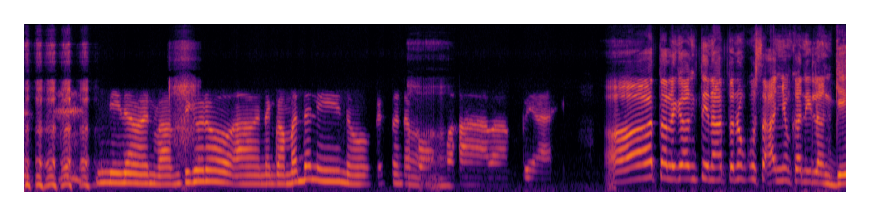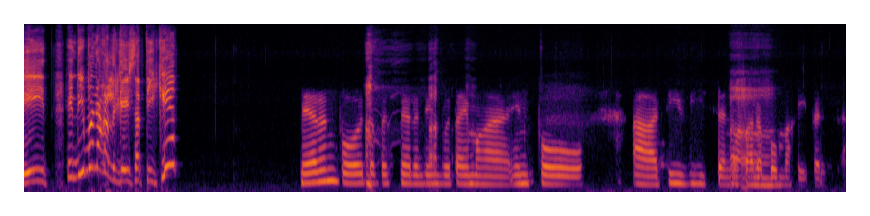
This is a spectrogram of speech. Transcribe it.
Hindi naman, ma'am. Siguro ah, nagmamadali, no? Gusto na pong Oo. makabiyahe. Ah, talagang tinatanong ko saan yung kanilang gate. Hindi ba nakalagay sa ticket? Meron po, tapos meron din po tayong mga info ah, TVs ano, Oo. para po makita nila.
